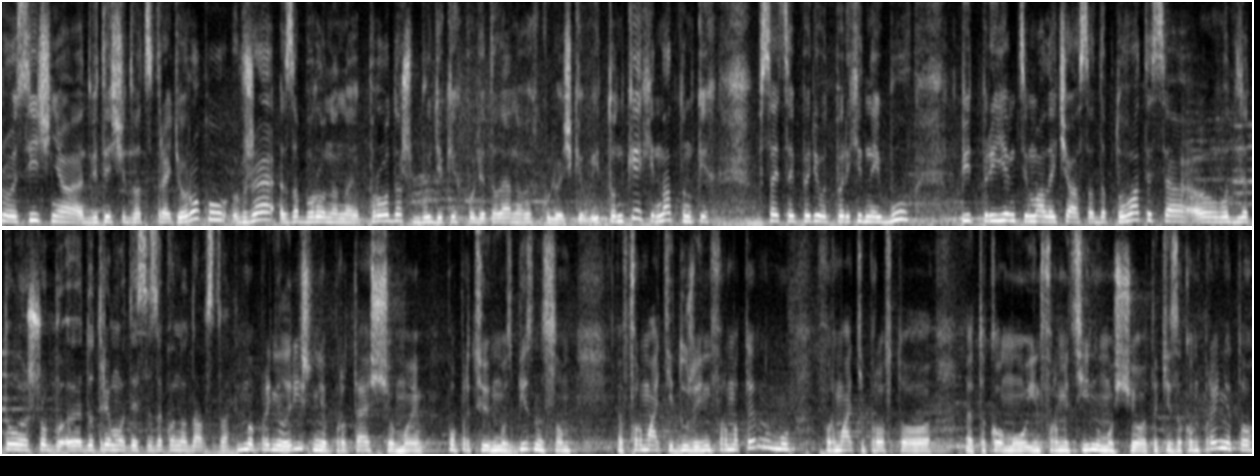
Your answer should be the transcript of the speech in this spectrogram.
1 січня 2023 року вже заборонено продаж будь-яких поліетиленових кульочків. І тонких, і надтонких. Все цей період перехідний був під підприємці мали час адаптуватися е, от, для того, щоб е, дотримуватися законодавства. Ми прийняли рішення про те, що ми попрацюємо з бізнесом в форматі дуже інформативному, в форматі просто е, такому інформаційному, що такий закон прийнято.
